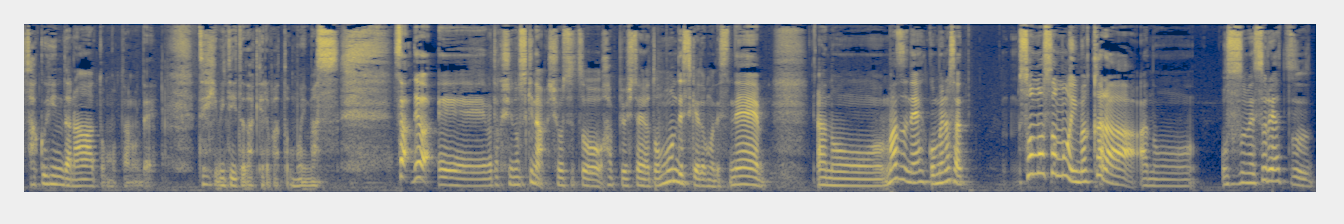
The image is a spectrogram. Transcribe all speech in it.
作品だなと思ったので、ぜひ見ていただければと思います。さあ、では、えー、私の好きな小説を発表したいなと思うんですけどもですね、あのー、まずね、ごめんなさい。そもそも今から、あのー、おすすめするやつ、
